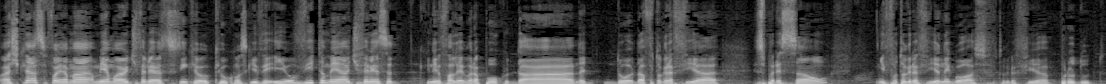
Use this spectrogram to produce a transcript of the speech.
acho que essa foi a minha maior diferença assim, que, eu, que eu consegui ver. E eu vi também a diferença, que nem eu falei agora há pouco, da, da, do- da fotografia expressão e fotografia negócio, fotografia produto.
